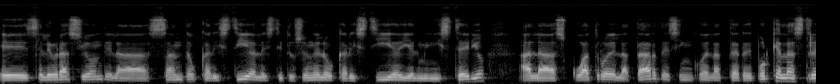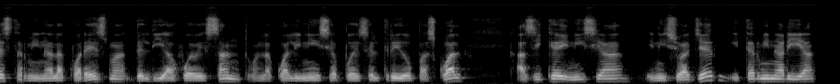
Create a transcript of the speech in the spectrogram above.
eh, celebración de la Santa Eucaristía, la institución de la Eucaristía y el ministerio a las 4 de la tarde, 5 de la tarde, porque a las 3 termina la cuaresma del día jueves santo, en la cual inicia pues el trido pascual. Así que inicia, inició ayer y terminaría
